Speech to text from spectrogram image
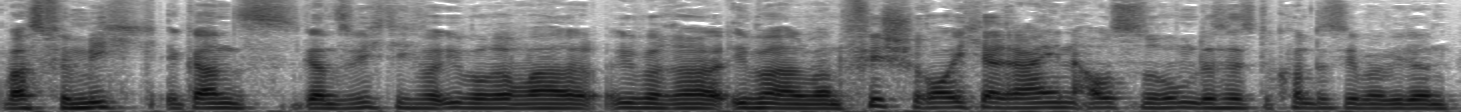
was für mich ganz, ganz wichtig war, überall, überall, überall waren Fischräuchereien außenrum. Das heißt, du konntest dir mal wieder einen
